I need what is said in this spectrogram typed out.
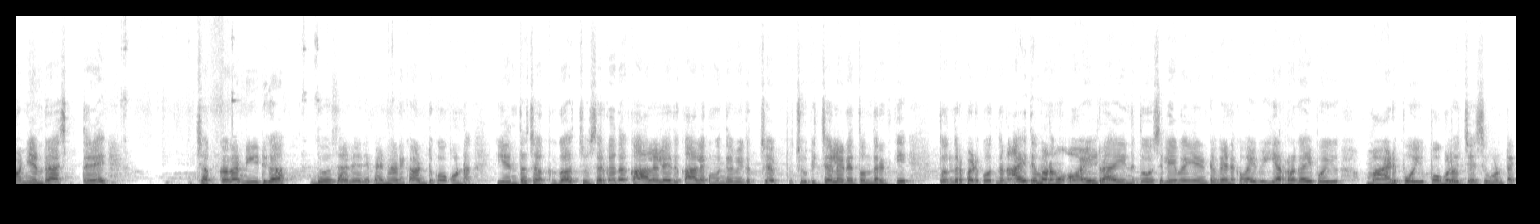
ఆనియన్ రాస్తే చక్కగా నీట్గా దోశ అనేది పెనానికి అంటుకోకుండా ఎంతో చక్కగా చూసారు కదా కాలలేదు కాలక ముందే మీకు చెప్పు చూపించాలనే తొందరకి తొందర పడిపోతున్నాను అయితే మనము ఆయిల్ రాయని దోశలు ఏమయ్యాయంటే వెనక వైపు ఎర్రగా అయిపోయి మాడిపోయి పొగలు వచ్చేసి ఉంటాయి.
